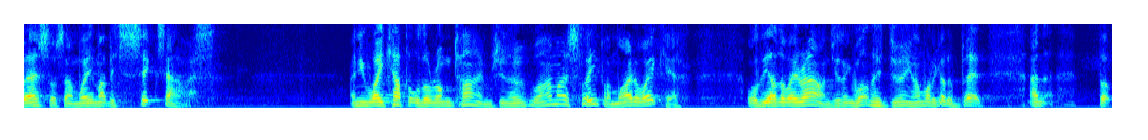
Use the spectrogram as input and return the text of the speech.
US or somewhere, it might be six hours. And you wake up at all the wrong times. You know, why am I asleep? I'm wide awake here. Or the other way around. You think, what are they doing? I want to go to bed. And, but,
